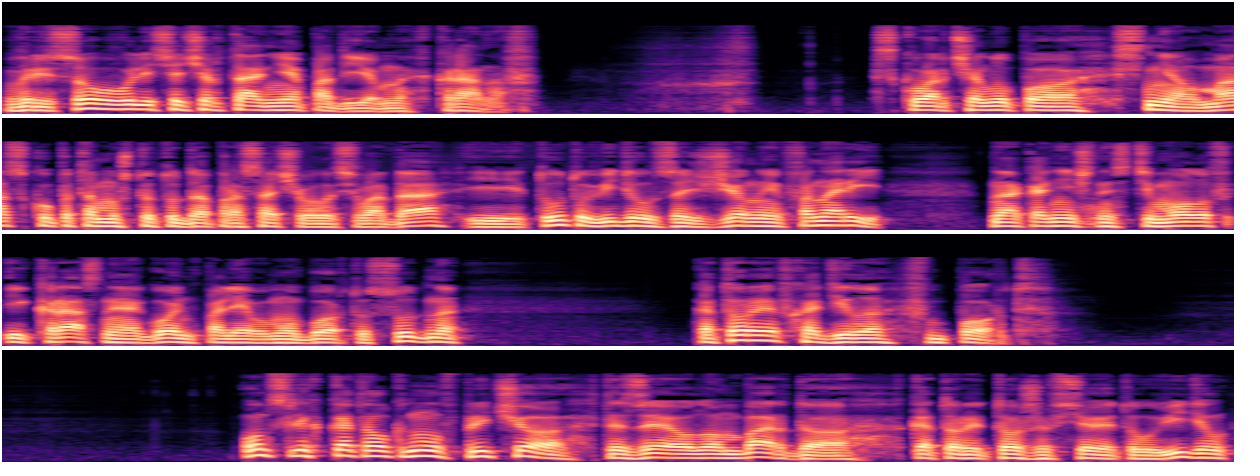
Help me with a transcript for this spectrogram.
вырисовывались очертания подъемных кранов. Скварчалупо снял маску, потому что туда просачивалась вода, и тут увидел зажженные фонари на оконечности молов и красный огонь по левому борту судна, которое входило в порт. Он слегка толкнул в плечо Тезео Ломбардо, который тоже все это увидел,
